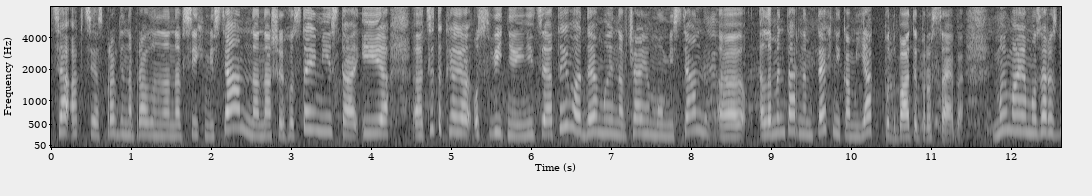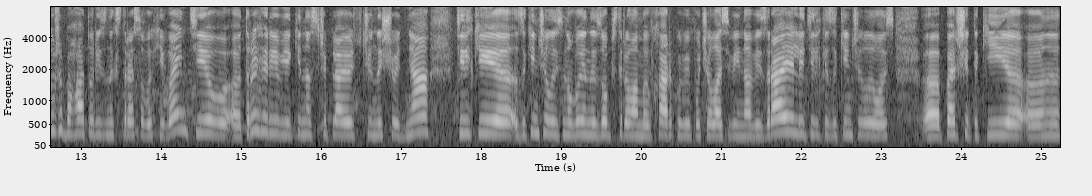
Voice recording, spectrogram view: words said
Ця акція справді направлена на всіх містян, на наших гостей міста. І е, це така освітня ініціатива, де ми навчаємо містян е, елементарним технікам, як подбати про себе. Ми маємо зараз дуже багато різних стресових івентів, е, тригерів, які нас чіпляють чи не щодня. Тільки закінчились новини з обстрілами в Харкові. Почалась війна в Ізраїлі. Тільки закінчились е, перші такі е,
